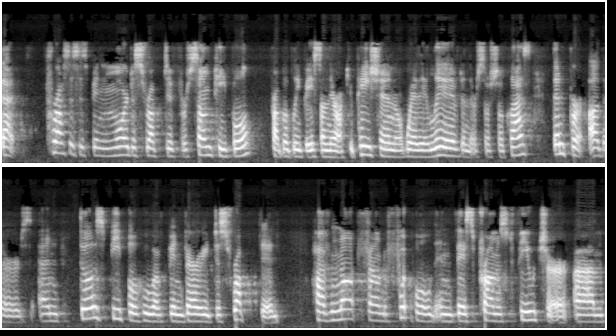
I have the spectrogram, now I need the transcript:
that process has been more disruptive for some people, probably based on their occupation or where they lived and their social class, than for others. And those people who have been very disrupted have not found a foothold in this promised future um,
